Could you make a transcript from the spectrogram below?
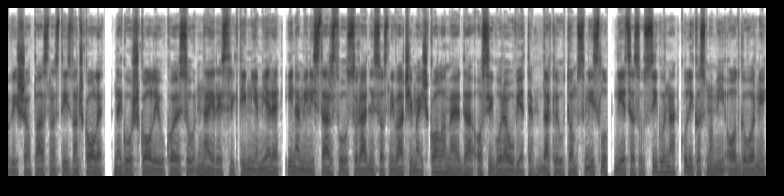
više opasnosti izvan škole nego u školi u kojoj su najrestriktivnije mjere i na ministarstvu u suradnji s osnivačima i školama je da osigura uvjete. Dakle, u tom smislu djeca su sigurna koliko smo mi odgovorni,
